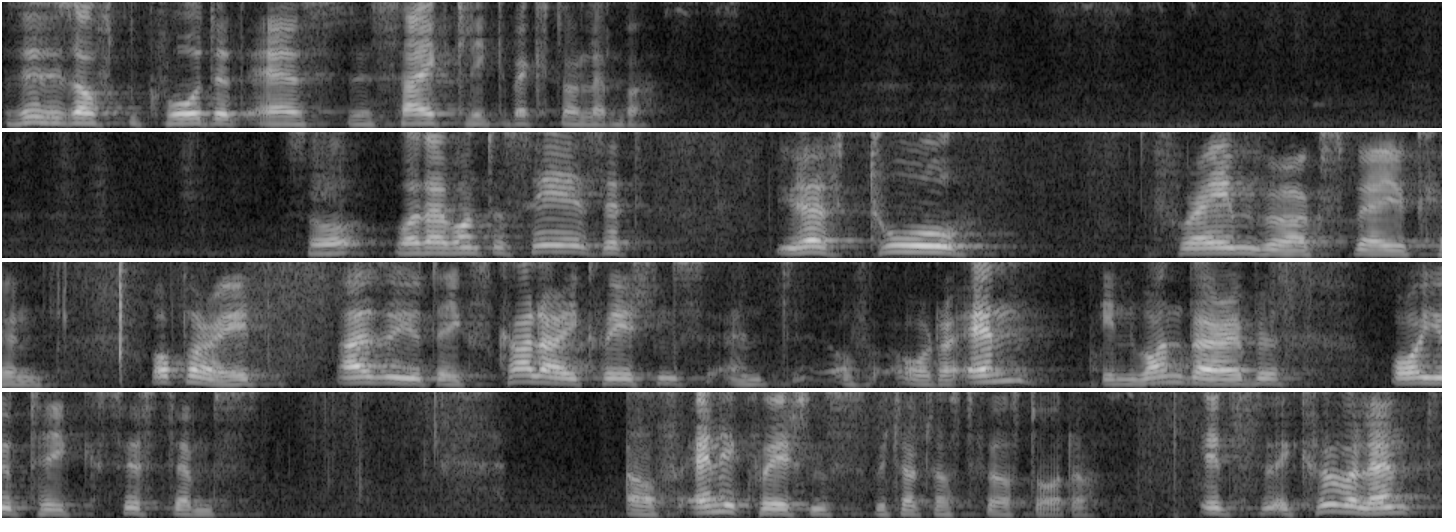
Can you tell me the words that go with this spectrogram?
this is often quoted as the cyclic vector lemma. So what I want to say is that you have two frameworks where you can operate. Either you take scalar equations and of order n in one variable, or you take systems of n equations which are just first order. It's equivalent,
